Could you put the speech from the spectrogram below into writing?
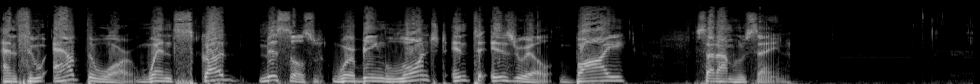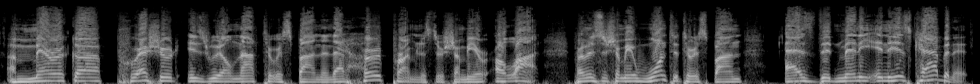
And throughout the war, when Scud missiles were being launched into Israel by Saddam Hussein, America pressured Israel not to respond, and that hurt Prime Minister Shamir a lot. Prime Minister Shamir wanted to respond, as did many in his cabinet.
